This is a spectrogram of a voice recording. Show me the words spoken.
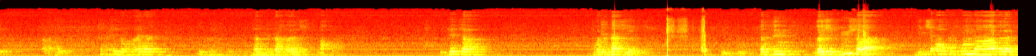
Ich habe hier noch eine interessante Sache. Ihr kennt ja zum Beispiel das hier. Das sind solche Bücher, die ich auch gefunden habe.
